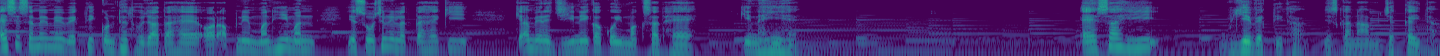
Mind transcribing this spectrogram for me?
ऐसे समय में व्यक्ति कुंठित हो जाता है और अपने मन ही मन ये सोचने लगता है कि क्या मेरे जीने का कोई मकसद है कि नहीं है? ऐसा ही ये व्यक्ति था, जिसका नाम जक्कई था।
